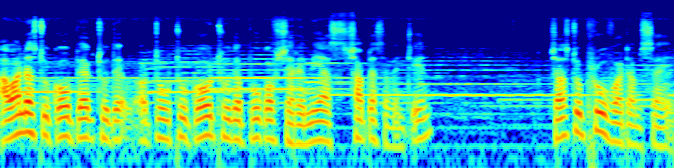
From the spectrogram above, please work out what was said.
I want us to go back to the to, to go to the book of Jeremiah chapter 17 just to prove what I'm saying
